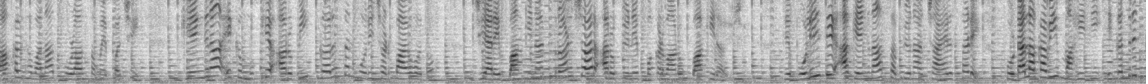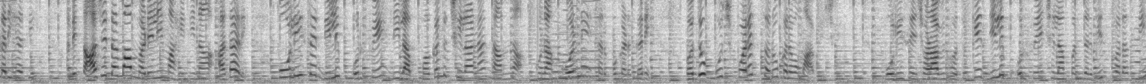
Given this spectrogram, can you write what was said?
દાખલ થવાના થોડા સમય પછી ગેંગના એક મુખ્ય આરોપી કરસન મોરી ઝડપાયો હતો, જ્યારે બાકીના ત્રણ ચાર આરોપીઓને પકડવાનું બાકી રહ્યું છે. જે પોલીસે આ ગેંગના સભ્યોના જાહેર સ્થળે ફોટા લગાવી માહિતી એકત્રિત કરી હતી અને તાજેતરમાં મળેલી માહિતીના આધારે પોલીસે દિલીપ ઉર્ફે લીલા ભગત છીલાના નામના ગુનાખોરને ધરપકડ કરી વધુ પૂછપરછ શરૂ કરવામાં આવી છે. પોલીસે જણાવ્યું હતું કે દિલીપ ઉર્ફે છેલ્લા પંદર વીસ વર્ષથી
